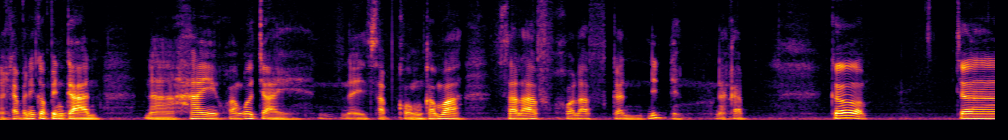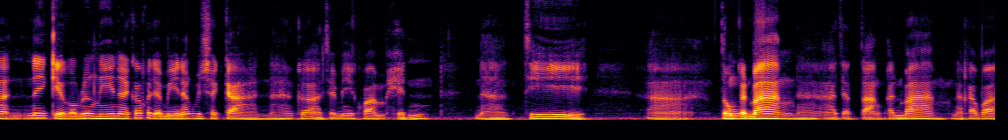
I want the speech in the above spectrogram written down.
นะครับ อันนี้ก็เป็นการนะให้ความเข้าใจในศัพท์ของคำว่าซาลาฟคอลัฟกันนิดหนึ่งนะครับ ก็ จะในเกี่ยวกับเรื่องนี้นะก็จะมีนักวิชาการนะก็อาจจะมีความเห็นนะที่ตรงกันบ้างนะอาจจะต่างกันบ้างนะครับว่า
